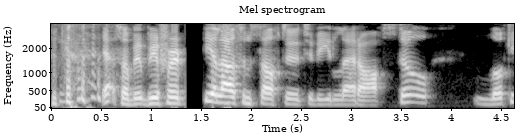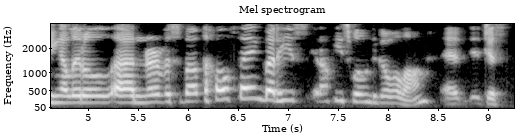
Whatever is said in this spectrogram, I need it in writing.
yeah. So Buford he allows himself to to be let off, still looking a little uh, nervous about the whole thing, but he's you know he's willing to go along. It, it just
